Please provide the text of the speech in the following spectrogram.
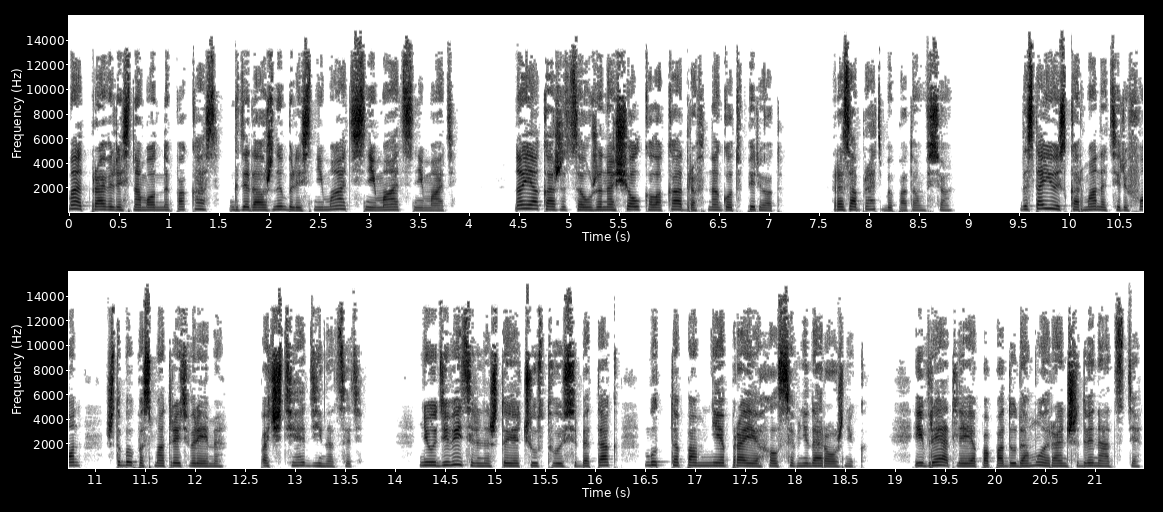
Мы отправились на модный показ, где должны были снимать, снимать, снимать. Но я, кажется, уже нащелкала кадров на год вперед. Разобрать бы потом все. Достаю из кармана телефон, чтобы посмотреть время. Почти одиннадцать. Неудивительно, что я чувствую себя так, будто по мне проехался внедорожник. И вряд ли я попаду домой раньше двенадцати.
